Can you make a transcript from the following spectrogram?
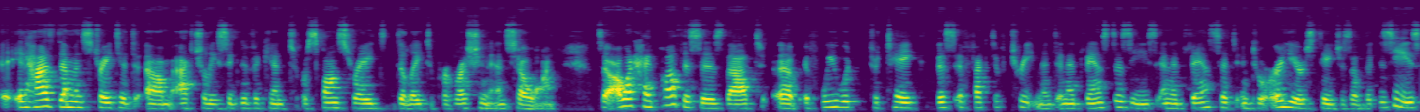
it has demonstrated um, actually significant response rate, delay to progression, and so on. So our hypothesis that uh, if we were to take this effective treatment in advanced disease and advance it into earlier stages of the disease,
